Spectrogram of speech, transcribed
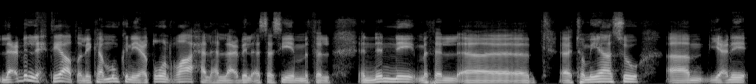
لاعبين الاحتياط اللي كان ممكن يعطون راحة لهاللاعبين الأساسيين مثل النني مثل آه، آه، تومياسو. أم، يعني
